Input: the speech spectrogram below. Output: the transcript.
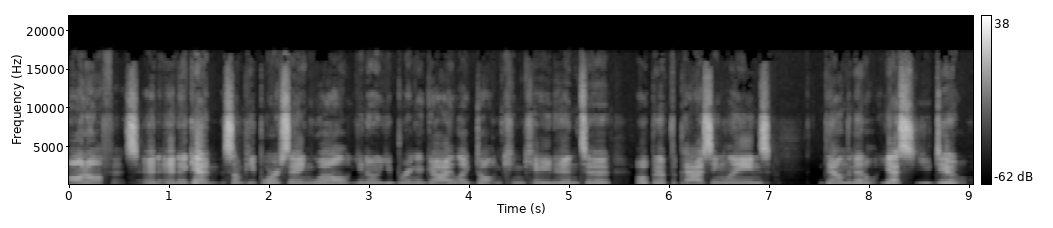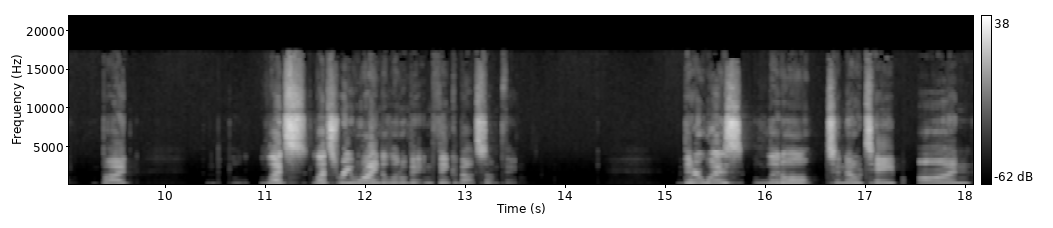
on offense. And and again, some people are saying, well, you know, you bring a guy like Dalton Kincaid in to open up the passing lanes down the middle. Yes, you do. But let's let's rewind a little bit and think about something. There was little to no tape on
